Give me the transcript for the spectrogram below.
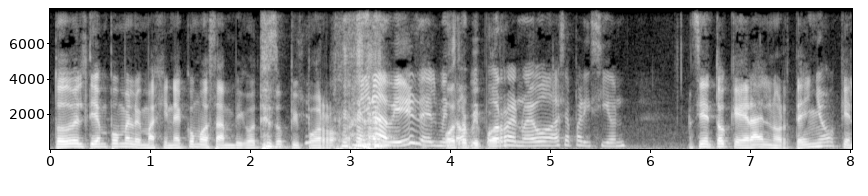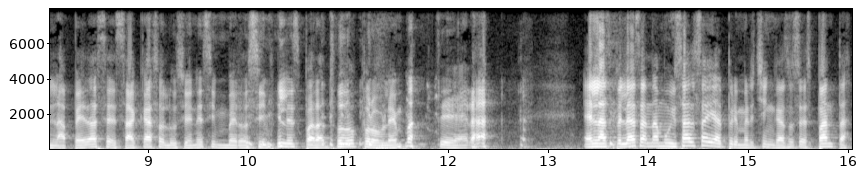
Todo el tiempo me lo imaginé como San Bigotes o Piporro. Mira, ¿ves? El Otro piporro. piporro de nuevo hace aparición. Siento que era el norteño que en la peda se saca soluciones inverosímiles para todo problema. Sí, era. En las peleas anda muy salsa y al primer chingazo se espanta.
